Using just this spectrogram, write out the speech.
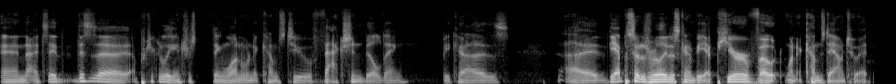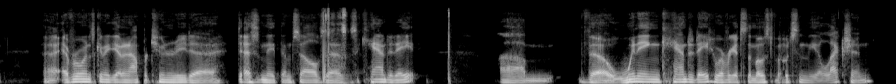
And I'd say this is a, a particularly interesting one when it comes to faction building because uh, the episode is really just going to be a pure vote when it comes down to it. Uh, everyone's going to get an opportunity to designate themselves as a candidate. Um, the winning candidate, whoever gets the most votes in the election,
